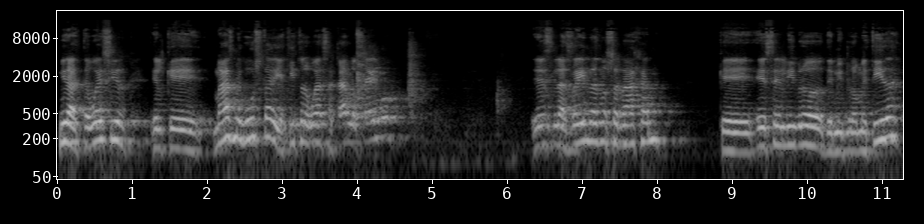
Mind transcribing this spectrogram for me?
Mira, te voy a decir, el que más me gusta, y aquí te lo voy a sacar, lo tengo, es Las reinas no se rajan, que es el libro de mi prometida,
